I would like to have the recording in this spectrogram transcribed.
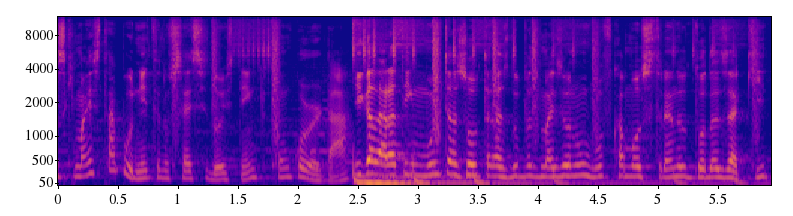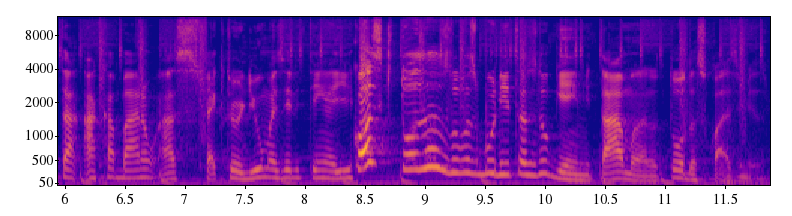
luvas que mais tá bonita no CS2, tem que concordar. E galera, tem muitas outras luvas, mas eu não vou ficar mostrando todas aqui, tá? Acabaram as Factor New, mas ele tem aí quase que todas as luvas bonitas do game, tá, mano? Todas quase mesmo.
